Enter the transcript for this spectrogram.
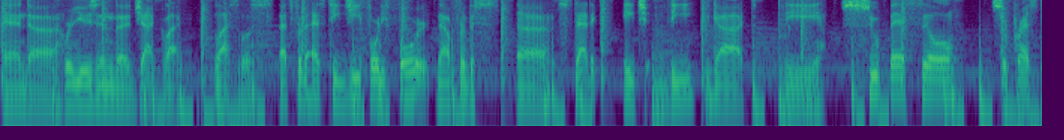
and uh, we're using the JAK Glass Glassless. That's for the STG 44. Now for the uh, Static HV, we got the Supersil suppressed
